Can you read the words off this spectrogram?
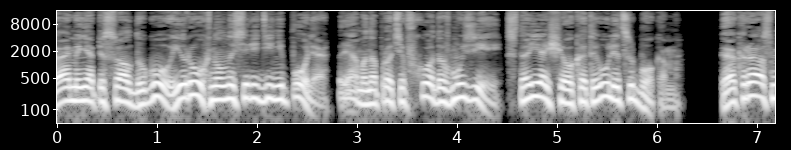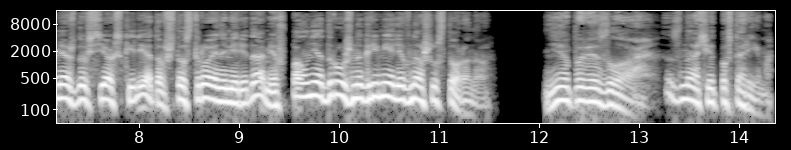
Камень описал дугу и рухнул на середине поля, прямо напротив входа в музей, стоящего к этой улице боком. Как раз между всех скелетов, что стройными рядами, вполне дружно гремели в нашу сторону. Не повезло. Значит, повторим.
